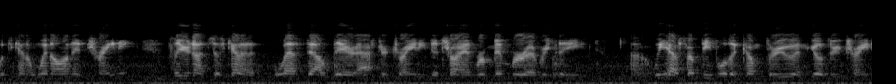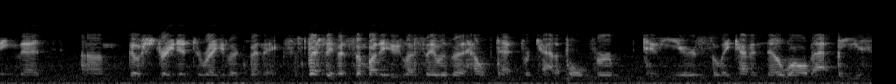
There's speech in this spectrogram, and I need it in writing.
what's kind of went on in training. So you're not just kind of left out there after training to try and remember everything. Uh, we have some people that come through and go through training that um, go straight into regular clinics, especially if it's somebody who, let's say, was a health tech for Catapult for two years, so they kind of know all that piece,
